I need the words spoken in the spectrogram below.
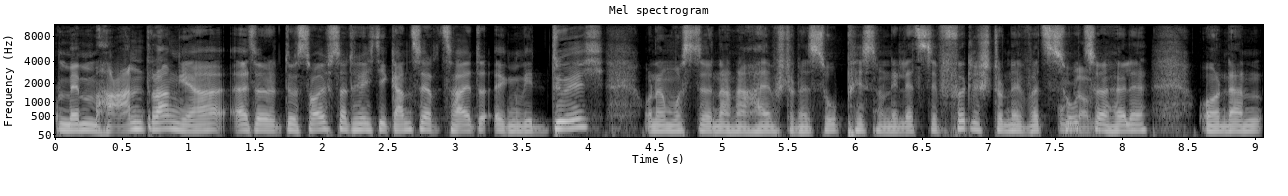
mit dem Harndrang, ja. Also du säufst natürlich die ganze Zeit irgendwie durch und dann musst du nach einer halben Stunde so pissen und die letzte Viertelstunde wird so zur Hölle und dann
